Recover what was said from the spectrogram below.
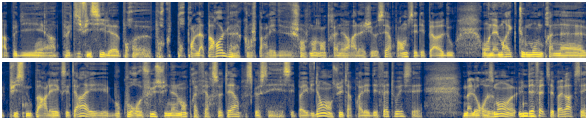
un peu, un peu difficile pour, euh, pour, pour prendre la parole. Quand je parlais de changement d'entraîneur à la GOCR, par exemple, c'est des périodes où on aimerait que tout le monde prenne la, puisse nous parler, etc. Et beaucoup refusent finalement, préfèrent se taire parce que c'est c'est pas évident. Ensuite, après les défaites, oui, c'est malheureusement une défaite, c'est pas grave. C'est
